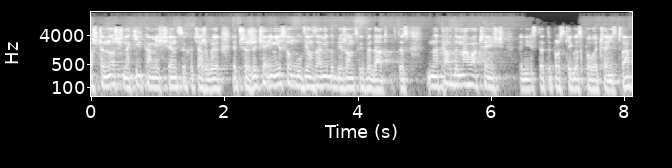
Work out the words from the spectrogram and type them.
oszczędności na kilka miesięcy chociażby przeżycia i nie są uwiązani do bieżących wydatków. To jest naprawdę mała część niestety polskiego społeczeństwa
